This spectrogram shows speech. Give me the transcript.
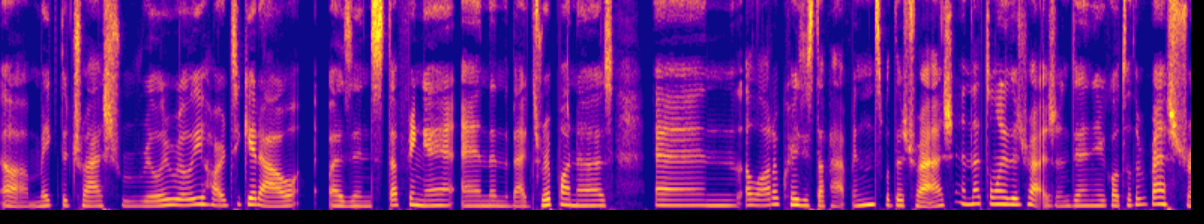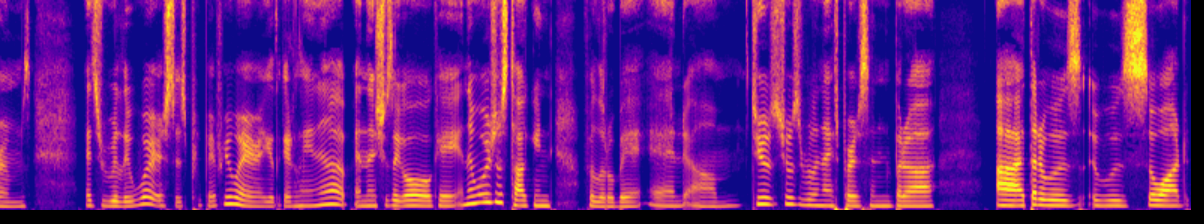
uh, make the trash really, really hard to get out, as in stuffing it, and then the bags rip on us, and a lot of crazy stuff happens with the trash, and that's only the trash. And then you go to the restrooms. It's really worse. There's poop everywhere. You gotta clean it up. And then she's like, "Oh, okay." And then we were just talking for a little bit, and um, she was she was a really nice person, but uh, uh I thought it was it was so odd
